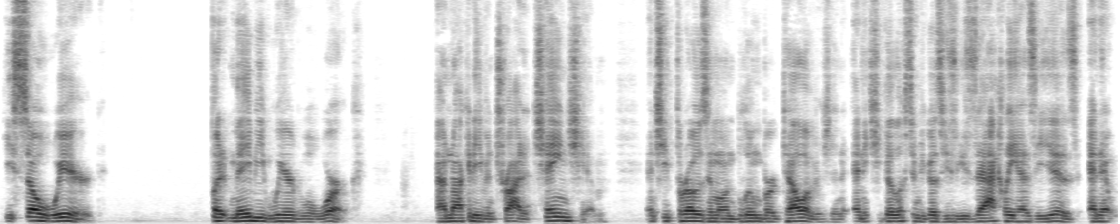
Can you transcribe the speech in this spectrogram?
he's so weird, but maybe weird will work. I'm not going to even try to change him. And she throws him on Bloomberg television, and she looks at him and goes, "He's exactly as he is," and it,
